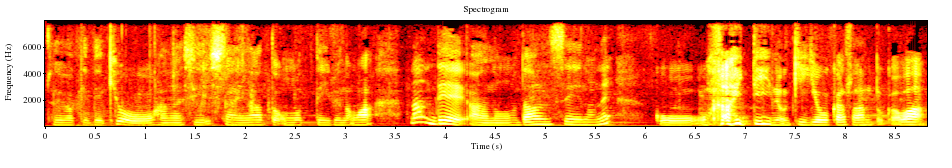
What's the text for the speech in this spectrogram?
というわけで今日お話ししたいなと思っているのはなんであの男性のねこう IT の起業家さんとかは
